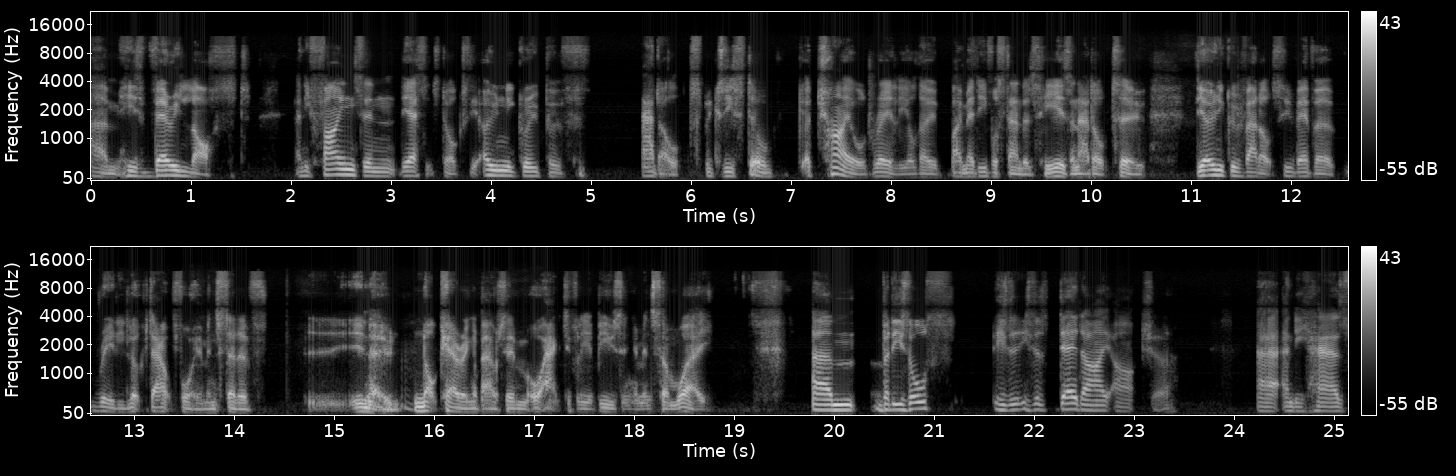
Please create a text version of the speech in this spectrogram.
Um, he's very lost. And he finds in the Essex Dogs the only group of adults because he's still a child, really, although by medieval standards he is an adult too. The only group of adults who've ever really looked out for him instead of, uh, you know, not caring about him or actively abusing him in some way. Um, but he's also he's a, he's a dead eye archer, uh, and he has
